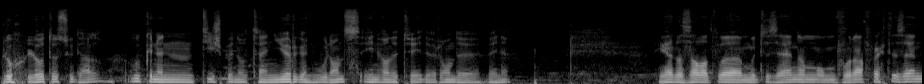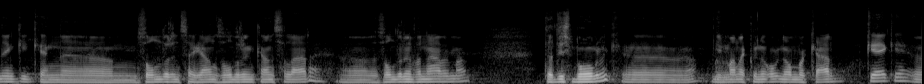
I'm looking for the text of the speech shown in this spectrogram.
ploeg Lotto Soudal. Hoe kunnen Ties Benot en Jurgen Hoelands een van de twee de ronde winnen? Ja, dat zal het moeten zijn om, om vooraf weg te zijn, denk ik. En uh, zonder een Sagan, zonder een kanselaren, uh, zonder een Van Avermaat. Dat is mogelijk. Uh, ja. Die mannen kunnen ook naar elkaar kijken. Uh,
